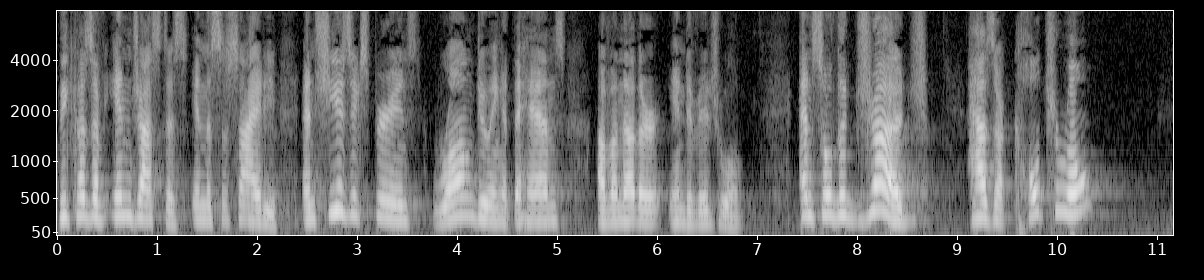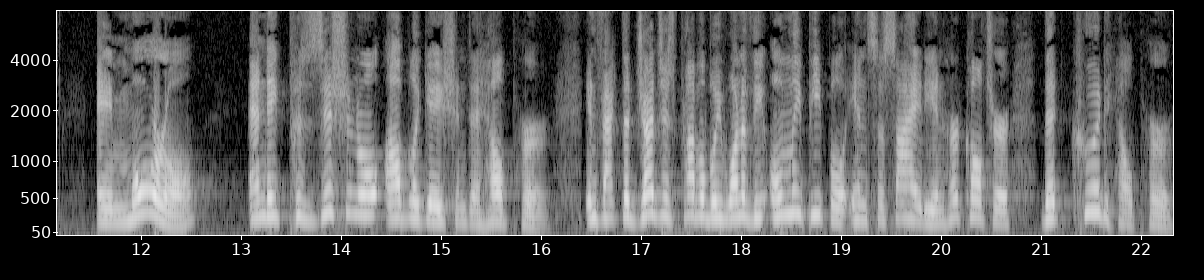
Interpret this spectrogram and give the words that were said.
because of injustice in the society. And she has experienced wrongdoing at the hands of another individual. And so the judge has a cultural, a moral, and a positional obligation to help her. In fact, the judge is probably one of the only people in society, in her culture, that could help her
